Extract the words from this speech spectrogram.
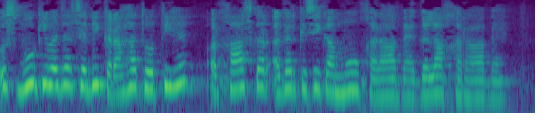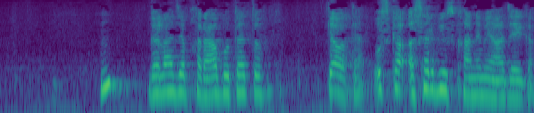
اس بو کی وجہ سے بھی کراہت ہوتی ہے۔ اور خاص کر اگر کسی کا منہ خراب ہے، گلا خراب ہے گلا جب خراب ہوتا ہے تو کیا ہوتا ہے؟ اس کا اثر بھی اس کھانے میں آ جائے گا۔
